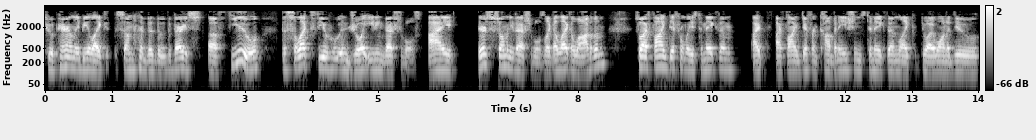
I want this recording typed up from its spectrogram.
to apparently be like some of the, the, the very uh, few, the select few who enjoy eating vegetables. I there's so many vegetables, like I like a lot of them, so I find different ways to make them. I I find different combinations to make them. Like, do I want to do,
